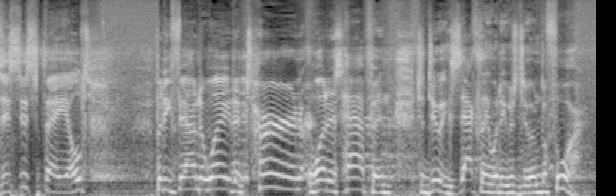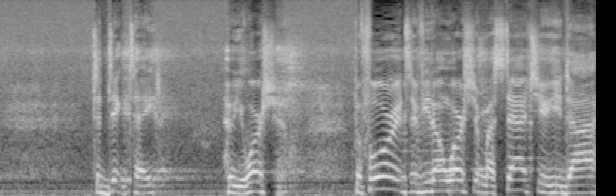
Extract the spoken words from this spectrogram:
This has failed, but he found a way to turn what has happened to do exactly what he was doing before to dictate who you worship. Before it's if you don't worship my statue, you die.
